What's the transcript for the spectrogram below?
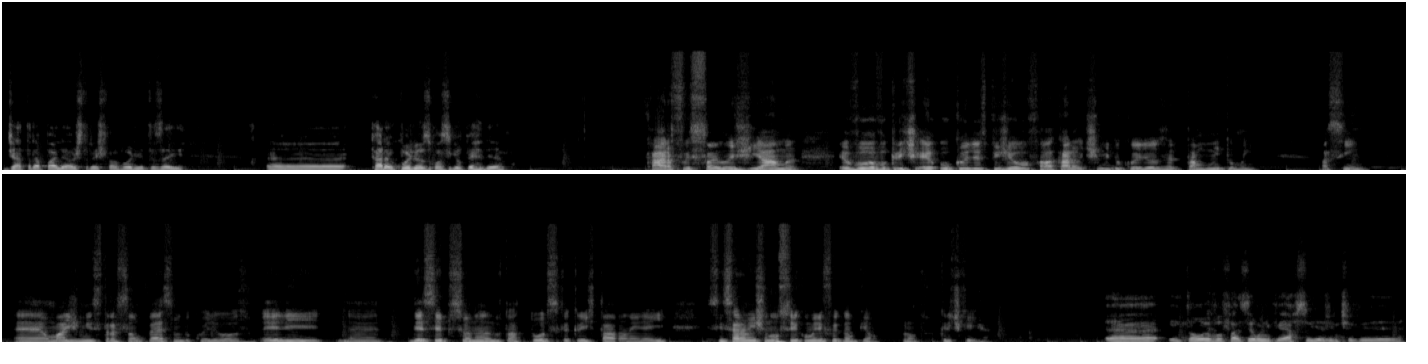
de atrapalhar os três favoritos aí. É, cara, o Curioso conseguiu perder. Cara, foi só elogiar, mano. Eu vou, eu vou criticar. O Coelhoso pediu, eu vou falar, cara, o time do Coelhoso tá muito ruim. Assim, é uma administração péssima do Coelhoso. Ele né, decepcionando a todos que acreditavam nele aí. Sinceramente, eu não sei como ele foi campeão. Pronto, critiquei já. É, então eu vou fazer o inverso e a gente vê.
